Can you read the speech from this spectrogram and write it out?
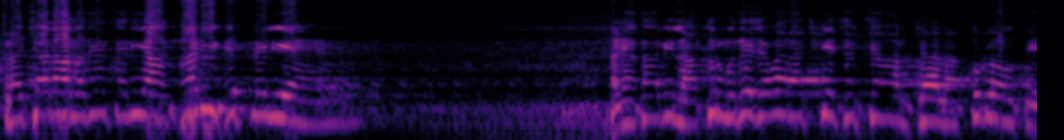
प्रचारामध्ये त्यांनी आघाडी घेतलेली आहे. आणि आता आम्ही लातूरमध्ये जेव्हा राजकीय चर्चा आमच्या लातूरला होते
